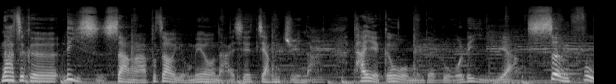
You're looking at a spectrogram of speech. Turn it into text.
那这个历史上啊，不知道有有没有哪一些将军啊，他也跟我们的萝莉一样，胜负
